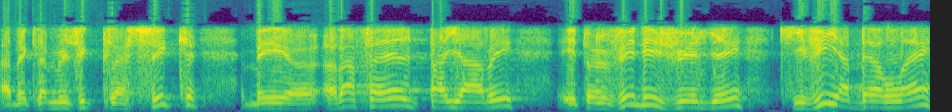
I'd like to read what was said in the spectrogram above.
avec la musique classique, mais euh, Raphaël Paillaré est un Vénézuélien qui vit à Berlin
